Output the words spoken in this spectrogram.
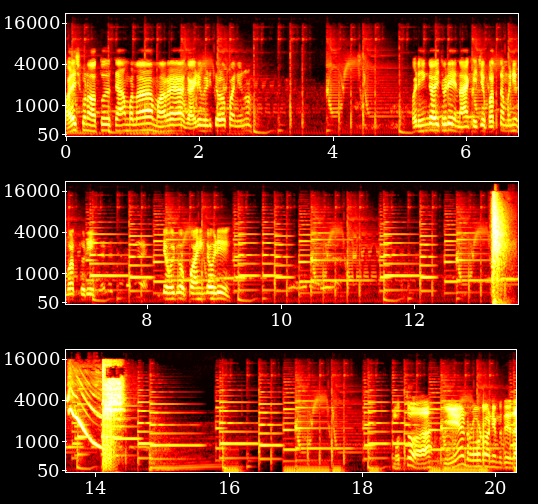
ಹೊಳಿಸ್ಕೊಂಡು ಹತ್ತೋದ ತ್ಯಾಂಬಲ್ಲ ಮರ ಗಾಡಿ ಹೊಡಿತೇಳಪ್ಪ ನೀನು. ಬಡಿ ಹಿಂಗ ಆಯ್ತು ಹೊಡಿ. ನಾಲ್ಕು ಕೆಜಿ ಭತ್ತ ಮನಿ ಭತ್ತ ಹೊಡಿ. ಹಿಂಗೆ ಹೊಡಿಯಪ್ಪ ಹಿಂಗ ಹೊಡಿ ಮುತ್ತು ಏನ್ ರೋಡು ನಿಮ್ದಿದ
